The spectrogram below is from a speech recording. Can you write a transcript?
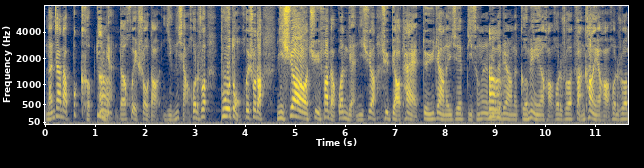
南加大不可避免的会受到影响，或者说波动，会受到你需要去发表观点，你需要去表态，对于这样的一些底层人民的这样的革命也好，或者说反抗也好，或者说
